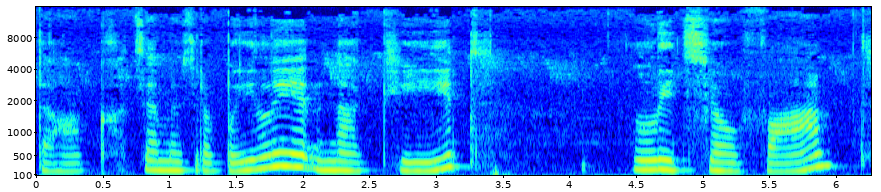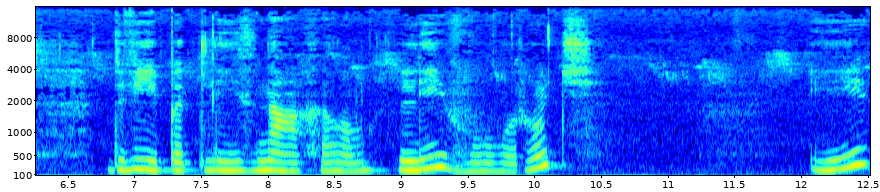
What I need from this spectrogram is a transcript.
Так, це ми зробили накид, лицьова, дві петлі з нахилом ліворуч і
